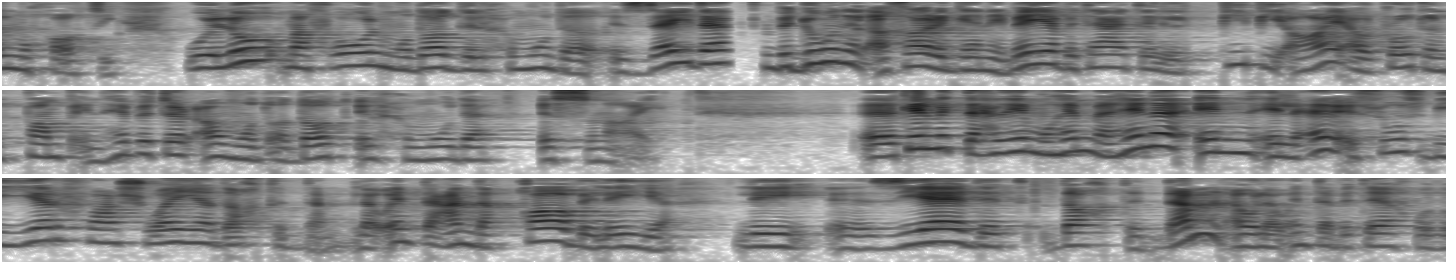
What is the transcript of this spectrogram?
المخاطي. وله مفعول مضاد للحموضة الزايدة بدون الجانبية بتاعة ال PPI أو proton pump inhibitor أو مضادات الحموضة الصناعيه كلمة تحذير مهمة هنا إن العرق السوس بيرفع شوية ضغط الدم. لو أنت عندك قابلية لزيادة ضغط الدم أو لو أنت بتاخد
